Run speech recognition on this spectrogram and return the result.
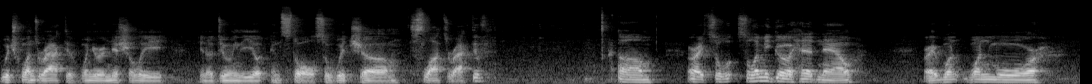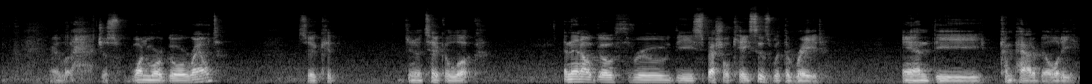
which ones are active when you're initially you know, doing the install, so which um, slots are active. Um, all right, so, so let me go ahead now. All right, one, one more, just one more go around. So you could, you know, take a look. And then I'll go through the special cases with the RAID and the compatibility.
